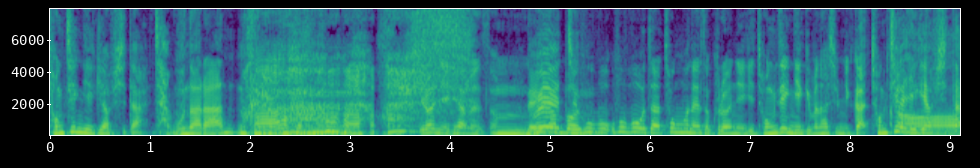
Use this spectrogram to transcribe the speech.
정책 얘기합시다. 자 문화란 막 이러면서 이런 얘기하면서 음. 네. 왜 후보, 후보자 청문회에서 그런 얘기 정책 얘기만 하십니까? 정책을 얘기합시다.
